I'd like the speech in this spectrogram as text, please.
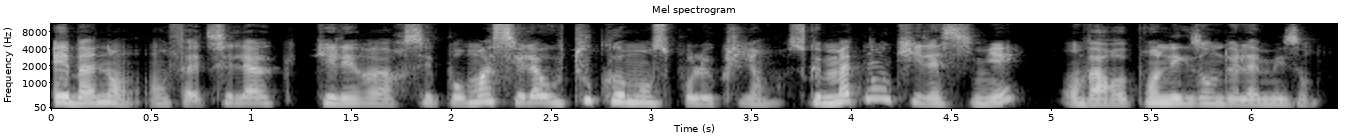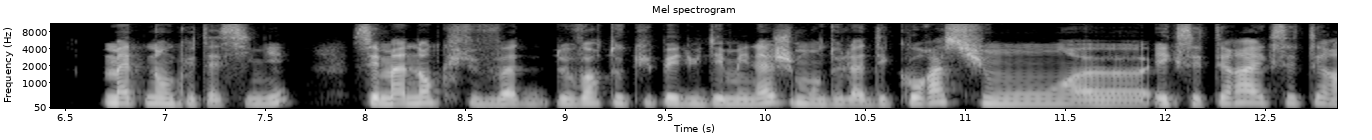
Eh ben non, en fait, c'est là qu'est l'erreur. C'est pour moi, c'est là où tout commence pour le client. Parce que maintenant qu'il a signé, on va reprendre l'exemple de la maison. Maintenant que tu as signé, c'est maintenant que tu vas devoir t'occuper du déménagement, de la décoration, etc., euh, etc.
